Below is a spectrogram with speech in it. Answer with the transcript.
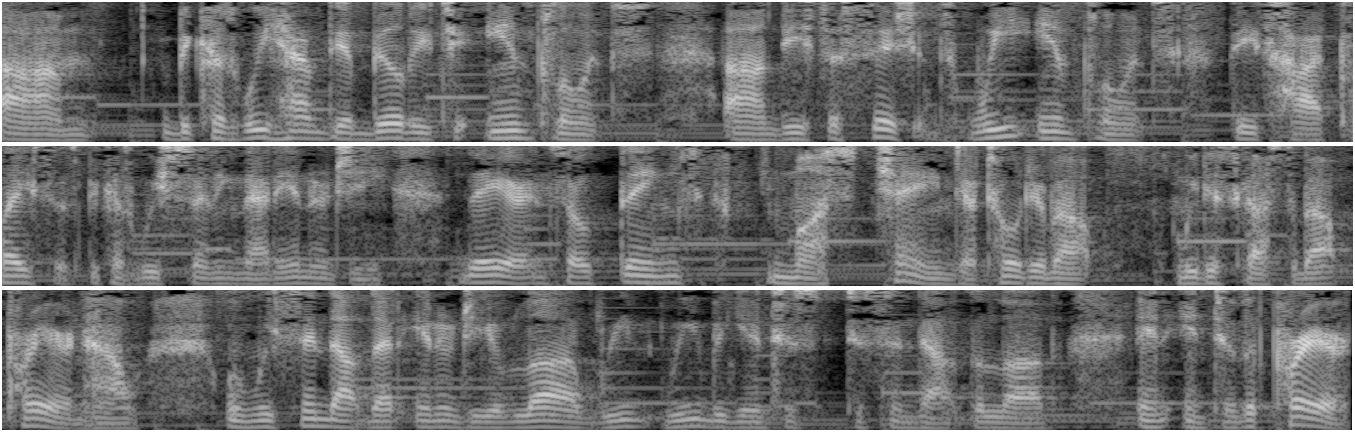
um, because we have the ability to influence uh, these decisions. We influence these high places because we're sending that energy there, and so things must change. I told you about we discussed about prayer and how when we send out that energy of love, we, we begin to, to send out the love and into the prayer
